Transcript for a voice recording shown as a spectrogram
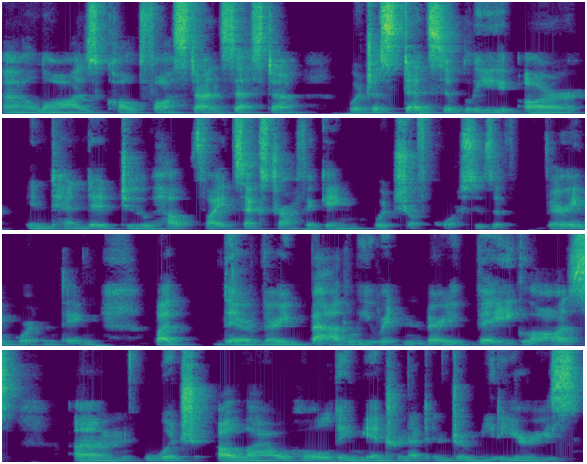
uh, laws called FOSTA and SESTA, which ostensibly are intended to help fight sex trafficking, which of course is a very important thing, but they're very badly written, very vague laws, um, which allow holding internet intermediaries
